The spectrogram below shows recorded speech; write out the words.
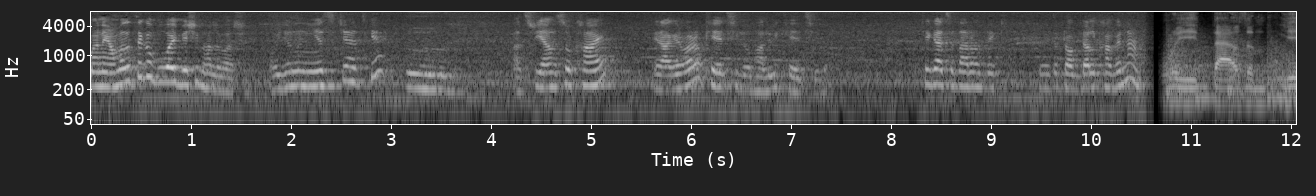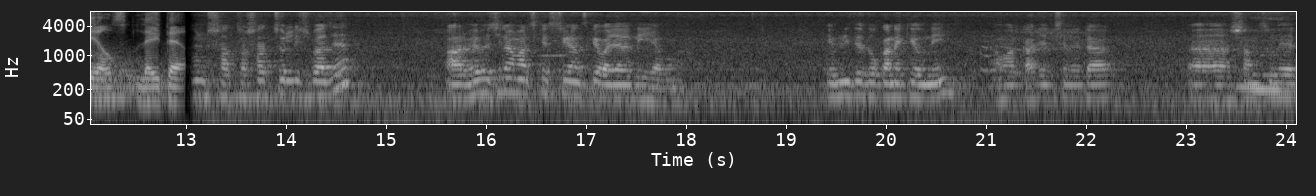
মানে আমাদের থেকে বুবাই বেশি ভালোবাসে। ওই জন্য নিয়ে এসছে আজকে। আর শ্রিয়াংশও খায়। এর আগের বারও খেয়েছিল ভালোই খেয়েছিল। ঠিক আছে তারও দেখি। তুমি তো টক ডাল খাবে না? 3,000 years later. এখন সাতটা সাতচল্লিশ বাজে আর ভেবেছিলাম আজকে শ্রীয়াংশকে বাজারে নিয়ে যাব না। এমনিতে দোকানে কেউ নেই আমার কাজের ছেলেটা শামসুলের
